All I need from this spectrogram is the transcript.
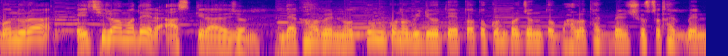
বন্ধুরা, এই ছিল আমাদের আজকের আয়োজন। দেখা হবে নতুন কোনো ভিডিওতে। ততক্ষণ পর্যন্ত ভালো থাকবেন, সুস্থ থাকবেন।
